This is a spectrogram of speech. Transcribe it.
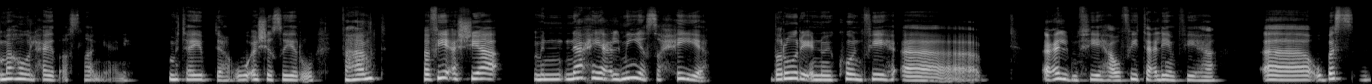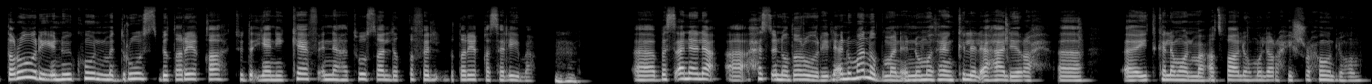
ما هو الحيض أصلا؟ يعني متى يبدأ؟ وإيش يصير؟ فهمت؟ ففي أشياء من ناحية علمية صحية ضروري إنه يكون فيه آه علم فيها وفي تعليم فيها. آه وبس ضروري إنه يكون مدروس بطريقة يعني كيف إنها توصل للطفل بطريقة سليمة. آه بس أنا لا أحس إنه ضروري لأنه ما نضمن إنه مثلا كل الأهالي راح آه آه يتكلمون مع أطفالهم ولا راح يشرحون لهم.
